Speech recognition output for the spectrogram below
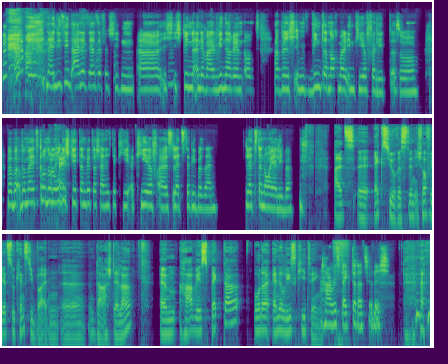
Nein, die sind alle sehr, sehr verschieden. Uh, ich, ich bin eine Wahlwinnerin und habe mich im Winter nochmal in Kiew verliebt. Also wenn man, wenn man jetzt chronologisch okay. geht, dann wird wahrscheinlich der Kiew als letzte Liebe sein letzte neue Liebe. Als äh, Ex-Juristin, ich hoffe jetzt, du kennst die beiden äh, Darsteller. Ähm, Harvey Specter oder Annalise Keating? Harvey Specter natürlich.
